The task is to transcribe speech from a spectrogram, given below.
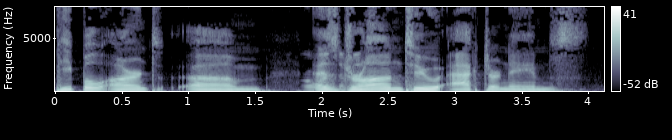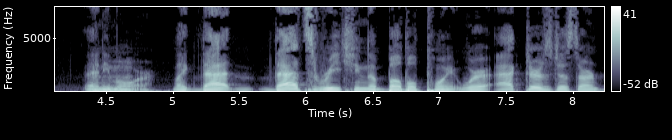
people aren't um, as drawn to actor names anymore. Mm-hmm. Like that. That's reaching the bubble point where actors just aren't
